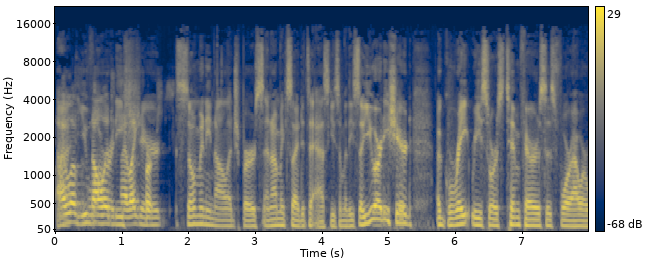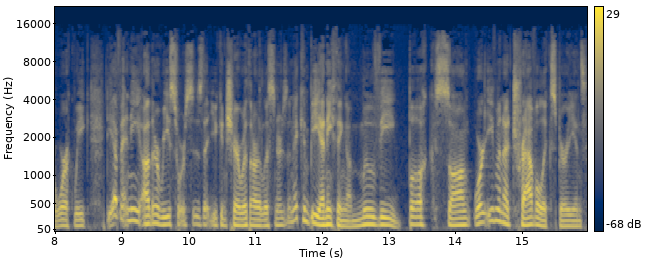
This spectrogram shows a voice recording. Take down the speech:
I Uh, love you've knowledge. already I like shared bursts. so many knowledge bursts, and I'm excited to ask you some of these. So you already shared a great resource, Tim Ferriss's Four Hour Work Week. Do you have any other resources that you can share with our listeners? And it can be anything: a movie, book, song, or even a travel experience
